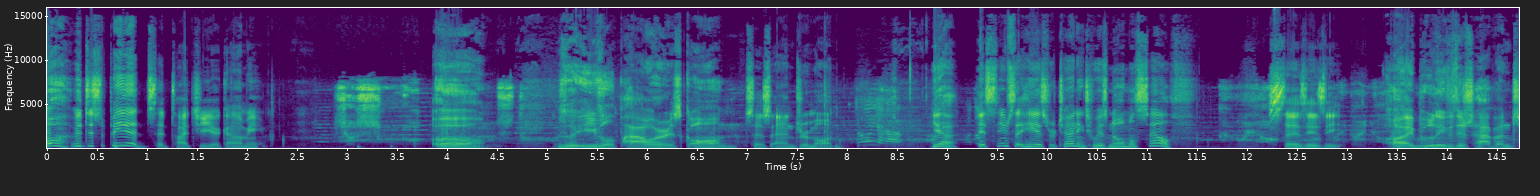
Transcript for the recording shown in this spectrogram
Oh, it disappeared, said Taichi Yagami. Oh, the evil power is gone, says Andromon. Yeah, it seems that he is returning to his normal self, says Izzy. I believe this happened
